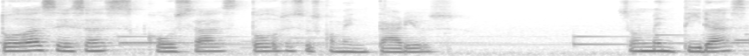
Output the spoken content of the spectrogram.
Todas esas cosas, todos esos comentarios son mentiras.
